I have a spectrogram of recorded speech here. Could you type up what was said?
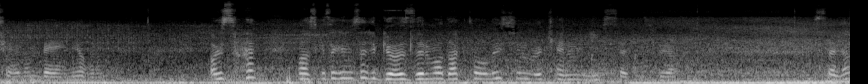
çevremi beğeniyorum. O yüzden maske takınca sadece gözlerime odaklı olduğu için böyle kendimi iyi hissettiriyor. Selam.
